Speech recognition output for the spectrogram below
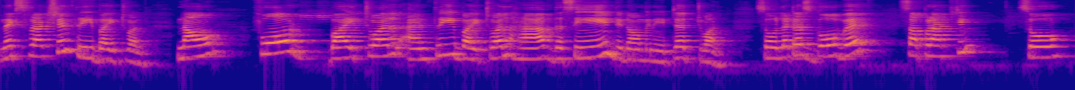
Next fraction 3 by 12. Now 4 by 12 and 3 by 12 have the same denominator 12. So let us go with subtracting. So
